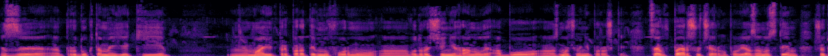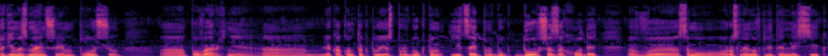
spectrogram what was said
з продуктами, які мають препаративну форму водорозчинні гранули або змочувані порошки. Це в першу чергу пов'язано з тим, що тоді ми зменшуємо площу поверхні, яка контактує з продуктом, і цей продукт довше заходить в саму рослину, в клітинний сік.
